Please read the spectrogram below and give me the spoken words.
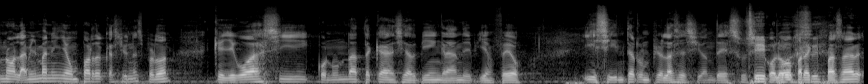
No, la misma niña, un par de ocasiones, perdón, que llegó así con un ataque de ansiedad bien grande, bien feo y sí interrumpió la sesión de su psicólogo pues, para que pasara.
